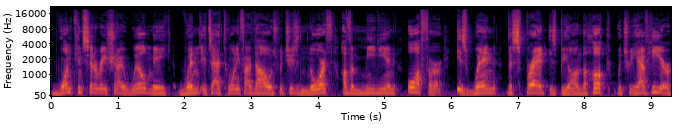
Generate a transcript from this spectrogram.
One consideration I will make when it's at $25, which is north of a median offer, is when the spread is beyond the hook, which we have here.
